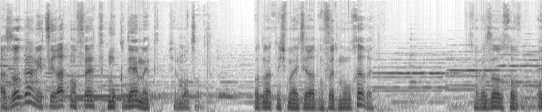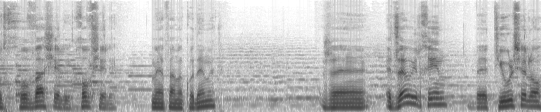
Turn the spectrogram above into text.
אז זו גם יצירת מופת מוקדמת של מוצרט. עוד מעט נשמע יצירת מופת מאוחרת. אבל זו עוד, חוב, עוד חובה שלי, חוב שלי, מהפעם הקודמת. ואת זה הוא הלחין בטיול שלו,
